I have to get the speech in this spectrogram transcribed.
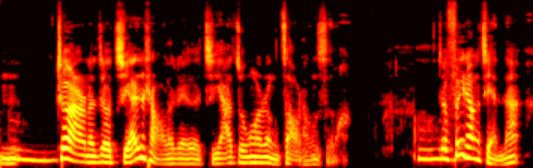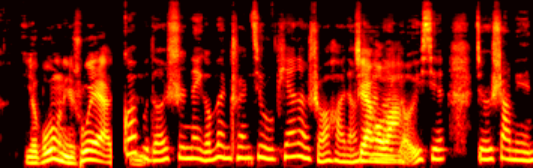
嗯，这样呢就减少了这个挤压综合症造成死亡，这非常简单。也不用你说呀，怪不得是那个汶川纪录片的时候，好像见过吧？有一些就是上面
